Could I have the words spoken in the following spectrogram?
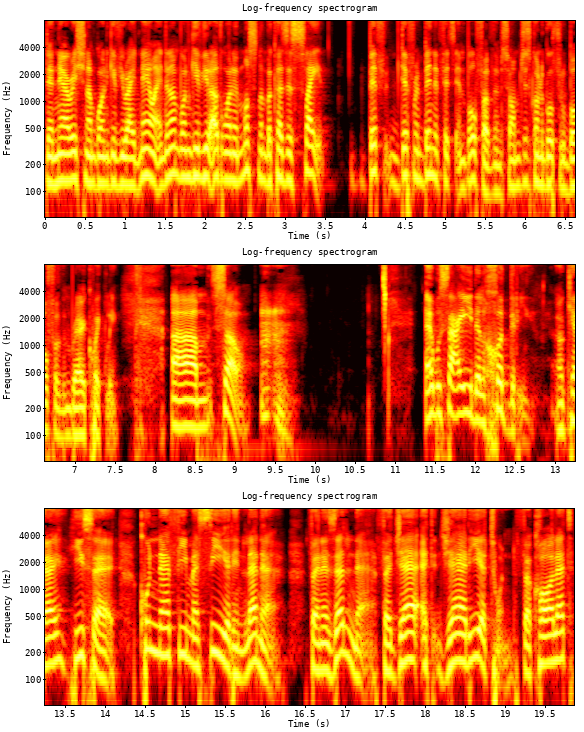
the narration I'm going to give you right now, and then I'm going to give you the other one in Muslim because it's slight bif- different benefits in both of them. So I'm just going to go through both of them very quickly. Um, so Abu Sa'id al-Khudri, okay, he said, كنا في مسير لنا فنزلنا فجاءت جارية فقالت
